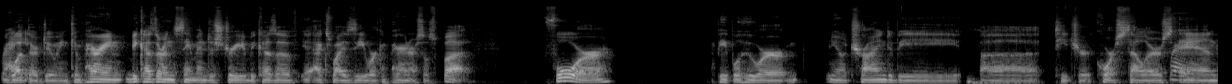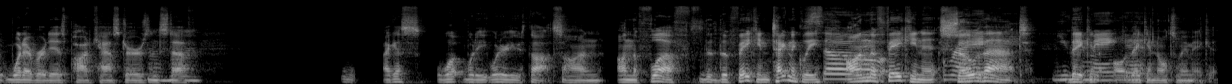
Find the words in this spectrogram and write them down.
Right. what they're doing, comparing because they're in the same industry because of X Y Z. We're comparing ourselves, but for people who are you know trying to be uh teacher course sellers Right. and whatever it is podcasters and stuff Mhm. I guess what what are, what are your thoughts on on the fluff, the, the faking, technically So- on the faking it, so that you they can, can make they it. can ultimately make it.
